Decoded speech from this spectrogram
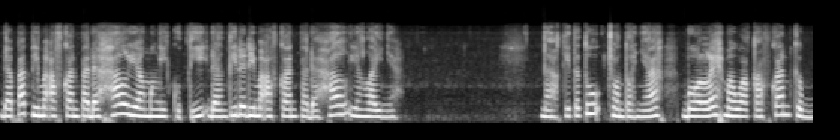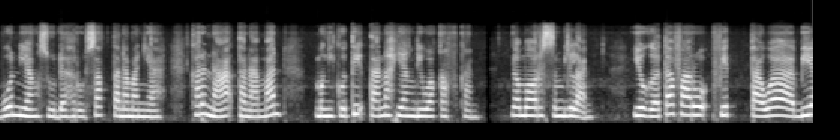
dapat dimaafkan pada hal yang mengikuti dan tidak dimaafkan pada hal yang lainnya. Nah, kita tuh contohnya boleh mewakafkan kebun yang sudah rusak tanamannya, karena tanaman mengikuti tanah yang diwakafkan. Nomor 9. Yugatafaru fit tawabi'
